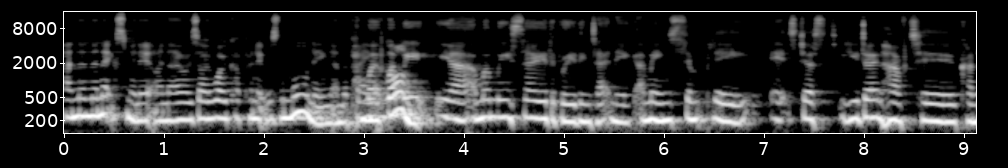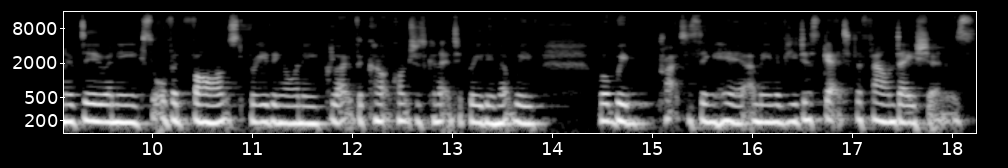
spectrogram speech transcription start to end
And then the next minute, I know as I woke up and it was the morning and the pain when, had gone. we, yeah, and when we say the breathing technique, I mean simply it's just you don't have to kind of do any sort of advanced breathing or any like the conscious connected breathing that we've what we're practicing here. I mean, if you just get to the foundations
